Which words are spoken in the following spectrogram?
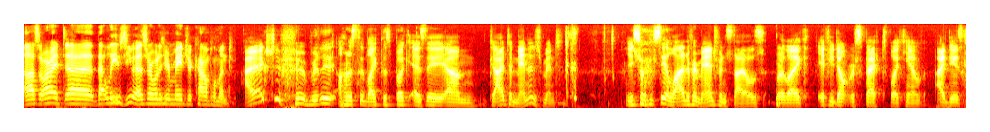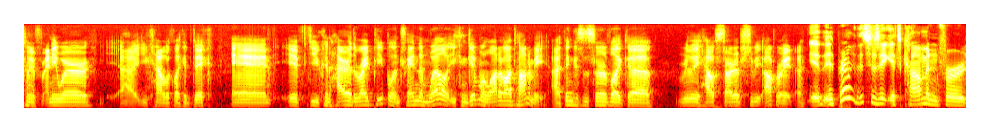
Awesome. All right, uh, that leaves you, Ezra. What is your major compliment? I actually really honestly like this book as a um, guide to management. You sort of see a lot of different management styles where, like, if you don't respect, like, you know, ideas coming from anywhere, uh, you kind of look like a dick. And if you can hire the right people and train them well, you can give them a lot of autonomy. I think this is sort of like uh, really how startups should be operate. It, it- apparently, this is a, it's common for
